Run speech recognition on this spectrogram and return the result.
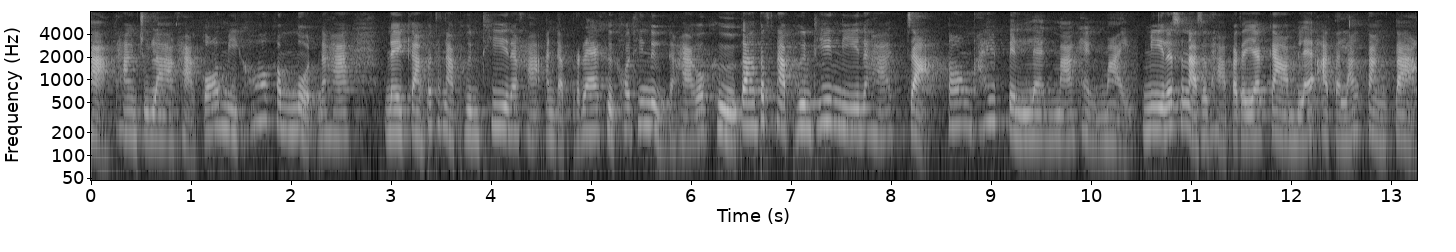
ค่ะ ทางจุฬาค่ะก็มีข้อกำหนดนะคะในการพัฒนาพื้นที่นะคะ อันดับแรกคือข้อที่1นนะคะก็คือการพัฒนาพื้นที่นี้นะคะจะต้องให้เป็นแลนด์มาร์คแห่งใหม่ มีลักษณะสถาปัตยกรรม และอัตลักษณ์ต่าง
